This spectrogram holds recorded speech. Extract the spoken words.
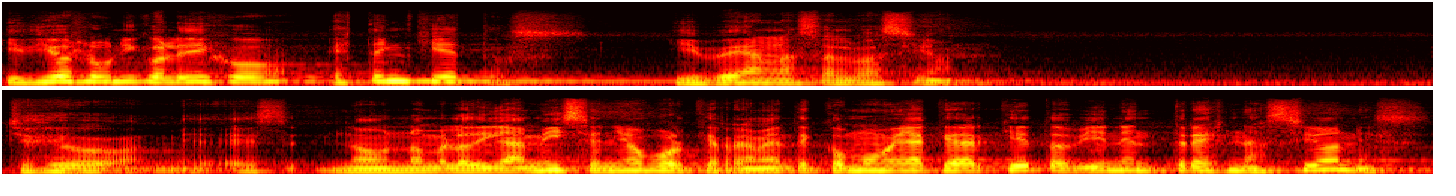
y Dios lo único le dijo, estén quietos y vean la salvación. Yo digo, no, no me lo diga a mí, Señor, porque realmente, ¿cómo me voy a quedar quieto? Vienen tres naciones.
